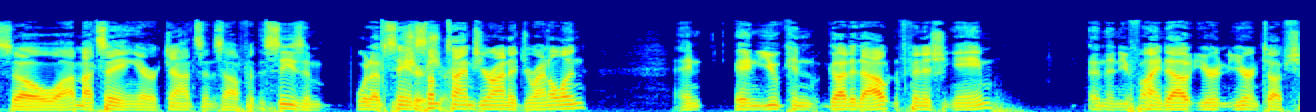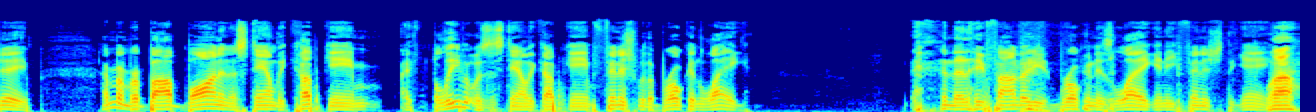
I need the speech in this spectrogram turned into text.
So I'm not saying Erik Johnson's out for the season. What I'm saying, Sure, sure. sometimes you're on adrenaline, and and you can gut it out and finish a game, and then you find out you're you're in tough shape. I remember Bob Baun in the Stanley Cup game. I believe it was a Stanley Cup game. Finished with a broken leg, and then they found out he had broken his leg, and he finished the game. Wow.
